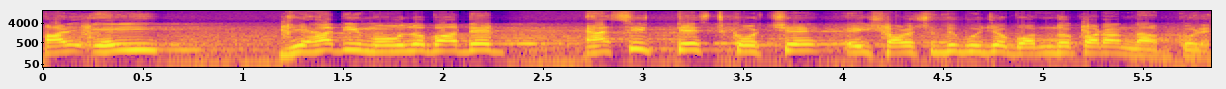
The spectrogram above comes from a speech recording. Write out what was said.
আর এই জেহাদি মৌলবাদের অ্যাসিড টেস্ট করছে এই সরস্বতী পুজো বন্ধ করার নাম করে।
